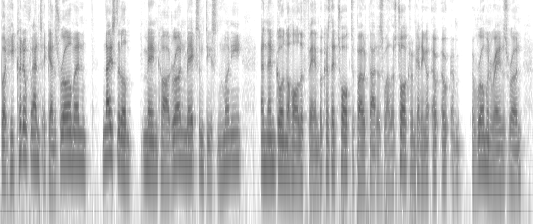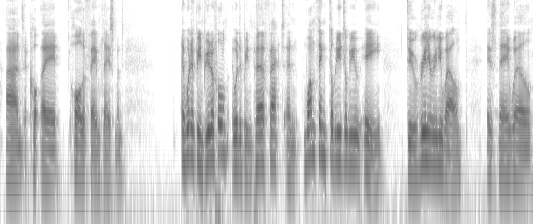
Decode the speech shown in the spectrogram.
But he could have went against Roman, nice little main card run, make some decent money, and then go in the Hall of Fame because they talked about that as well. There's talk of him getting a, a, a Roman Reigns run and a, a Hall of Fame placement. It would have been beautiful. It would have been perfect. And one thing WWE do really, really well is they will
